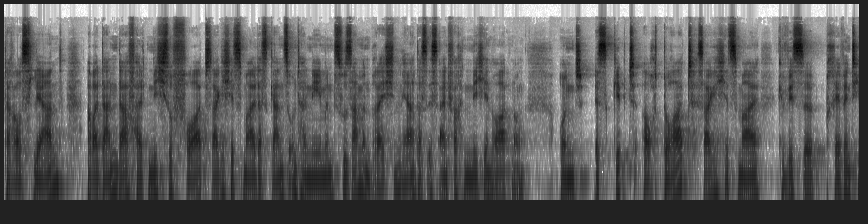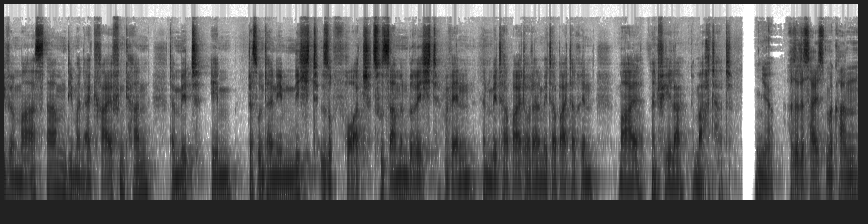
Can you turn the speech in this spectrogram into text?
daraus lernt. Aber dann darf halt nicht sofort, sage ich jetzt mal, das ganze Unternehmen zusammenbrechen. Ja, das ist einfach nicht in Ordnung. Und es gibt auch dort, sage ich jetzt mal, gewisse präventive Maßnahmen, die man ergreifen kann, damit eben das Unternehmen nicht sofort zusammenbricht, wenn ein Mitarbeiter oder eine Mitarbeiterin mal einen Fehler gemacht hat. Ja, also das heißt, man kann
